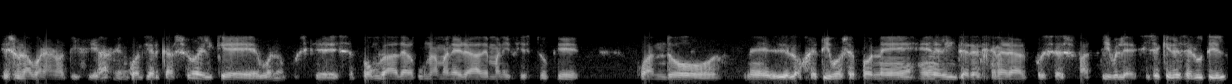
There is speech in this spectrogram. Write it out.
es una buena noticia. En cualquier caso, el que, bueno, pues que se ponga de alguna manera de manifiesto que cuando el objetivo se pone en el interés general, pues es factible. Si se quiere ser útil,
